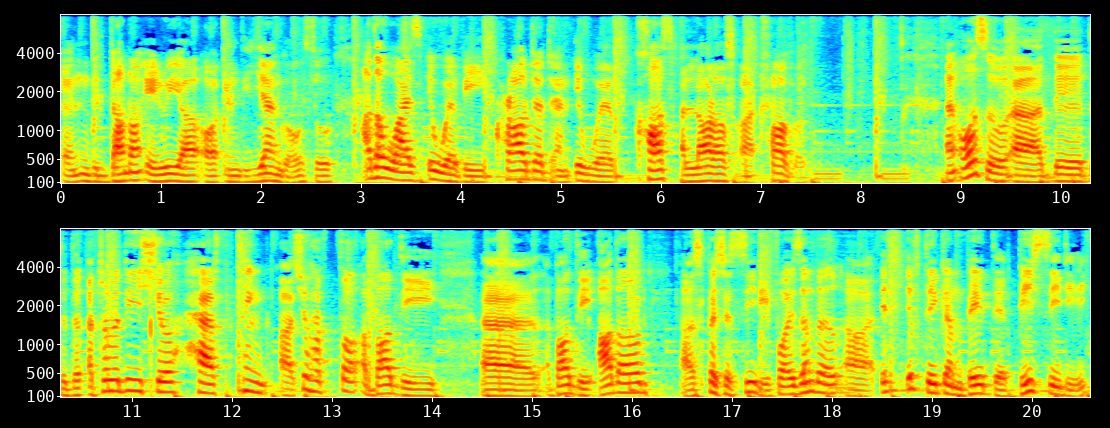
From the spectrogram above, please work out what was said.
in the downtown area or in the Yangon. So otherwise, it will be crowded and it will cause a lot of uh, trouble. And also, uh, the, the, the authority should have think uh, should have thought about the uh, about the other uh, special city. For example, uh, if if they can build the beach city,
